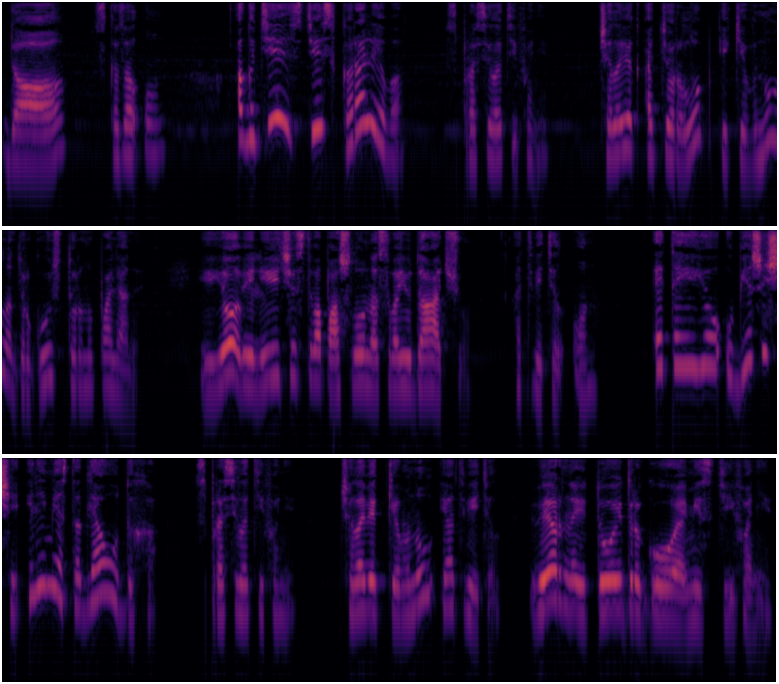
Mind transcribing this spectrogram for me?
«Да», — сказал он. «А где здесь королева?» — спросила Тифани. Человек оттер лоб и кивнул на другую сторону поляны. «Ее Величество пошло на свою дачу», — ответил он. «Это ее убежище или место для отдыха?» — спросила Тифани. Человек кивнул и ответил. «Верно и то, и другое, мисс Тифани».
